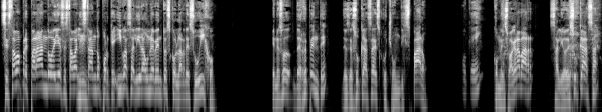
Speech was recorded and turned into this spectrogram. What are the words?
se estaba preparando, ella se estaba Mm. listando porque iba a salir a un evento escolar de su hijo. En eso, de repente, desde su casa escuchó un disparo. Ok. Comenzó a grabar, salió de su casa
